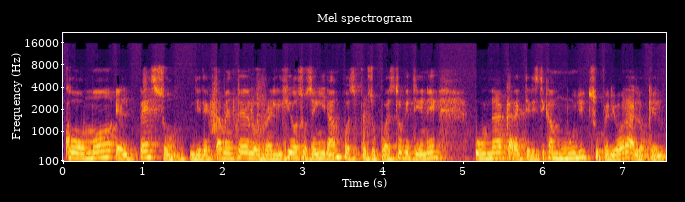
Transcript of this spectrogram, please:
como el peso directamente de los religiosos en Irán, pues por supuesto que tiene una característica muy superior a lo que el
